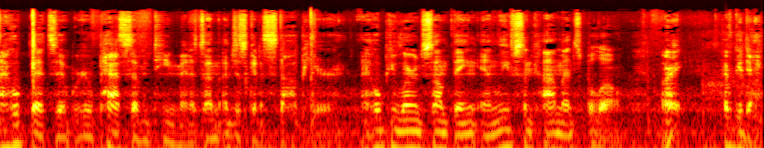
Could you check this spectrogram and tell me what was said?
I hope that's it. We're past 17 minutes. I'm, I'm just going to stop here. I hope you learned something and leave some comments below. All right. Have a good day.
